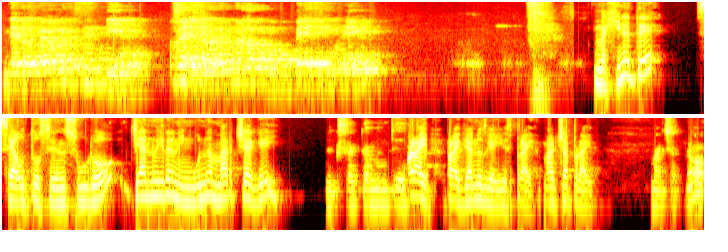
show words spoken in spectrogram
de lo feo que se sentía. O sea, yo lo recuerdo como pésimo Imagínate, se autocensuró ya no ir a ninguna marcha gay. Exactamente. Pride, Pride, ya no es gay, es Pride, marcha Pride. Marcha, ¿no?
